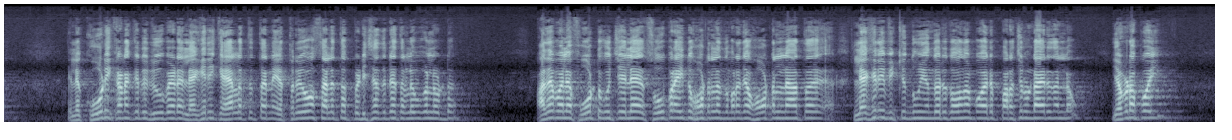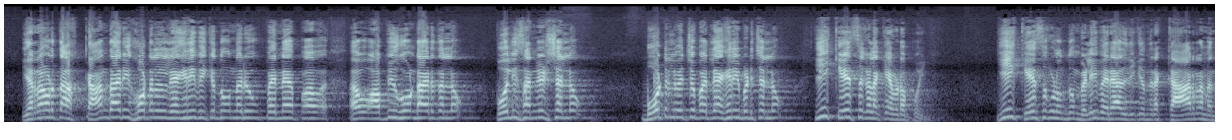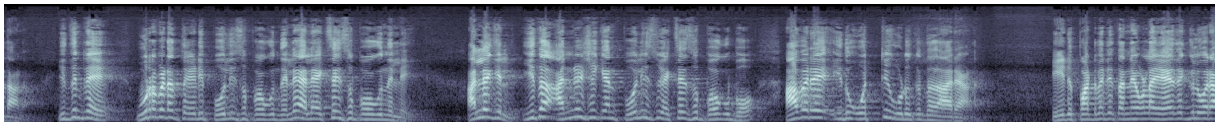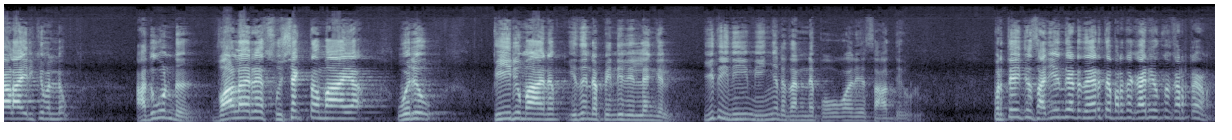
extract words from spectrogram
ഇല്ല കോടിക്കണക്കിന് രൂപയുടെ ലഹരി കേരളത്തിൽ തന്നെ എത്രയോ സ്ഥലത്ത് പിടിച്ചതിന്റെ തെളിവുകളുണ്ട്. അതേപോലെ ഫോർട്ട് കൊച്ചിയിലെ സൂപ്പർ ഐറ്റ് ഹോട്ടൽ എന്ന് പറഞ്ഞ ഹോട്ടലിനകത്ത് ലഹരി വിൽക്കുന്നു എന്നൊരു തോന്നൽ പറച്ചിലുണ്ടായിരുന്നല്ലോ എവിടെ പോയി? എറണാകുളത്ത് കാന്താരി ഹോട്ടലിൽ ലഹരി വിൽക്കുന്നു എന്നൊരു പിന്നെ അഭ്യൂഹം ഉണ്ടായിരുന്നല്ലോ. പോലീസ് അന്വേഷിച്ചല്ലോ. ബോട്ടിൽ വെച്ച് ലഹരി പിടിച്ചല്ലോ. ഈ കേസുകളൊക്കെ എവിടെ പോയി? ഈ കേസുകളൊന്നും വെളി കാരണം എന്താണ്? ഇതിന്റെ ഉറവിടം തേടി പോലീസ് പോകുന്നില്ലേ? അല്ലെ എക്സൈസ് പോകുന്നില്ലേ? അല്ലെങ്കിൽ ഇത് അന്വേഷിക്കാൻ പോലീസും എക്സൈസും പോകുമ്പോൾ അവരെ ഇത് ഒറ്റ കൊടുക്കുന്നത് ആരാണ്? ഈ ഡിപ്പാർട്ട്മെന്റിൽ തന്നെയുള്ള ഏതെങ്കിലും ഒരാളായിരിക്കുമല്ലോ. അതുകൊണ്ട് വളരെ സുശക്തമായ ഒരു തീരുമാനം ഇതിന്റെ പിന്നിലില്ലെങ്കിൽ ഇത് ഇനിയും ഇങ്ങനെ തന്നെ പോകാനേ സാധ്യതയുള്ളൂ. പ്രത്യേകിച്ച് സജീന്ദ്രയുടെ നേരത്തെ പറഞ്ഞ കാര്യമൊക്കെ കറക്റ്റാണ്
